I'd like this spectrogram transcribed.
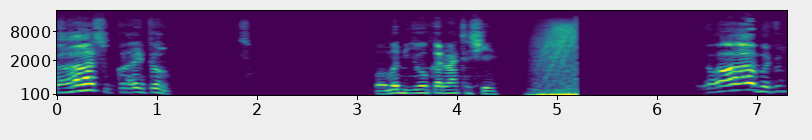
હા, શુક્રાય તો. મોહમ્મદ બીજો કરવા થશે. આ બધું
